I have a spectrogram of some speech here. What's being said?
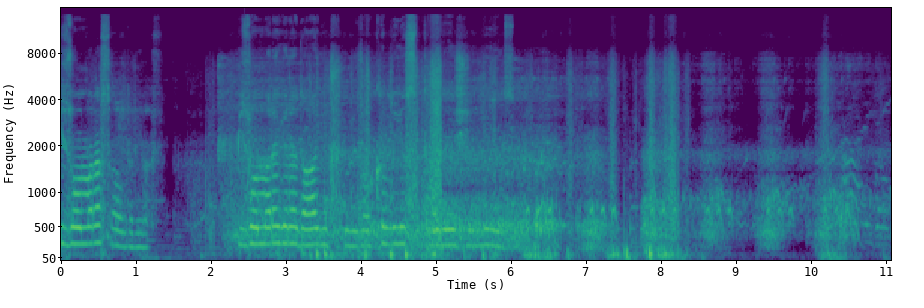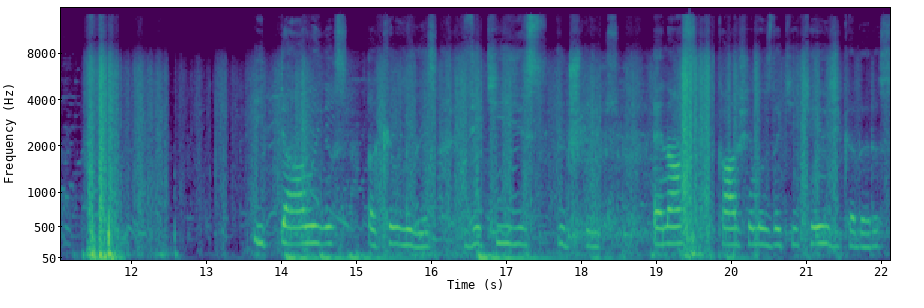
Biz onlara saldırıyoruz. Biz onlara göre daha güçlüyüz, akıllıyız, stratejiliyiz. İddialıyız, akıllıyız, zekiyiz, güçlüyüz. En az karşımızdaki Kenji kadarız.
